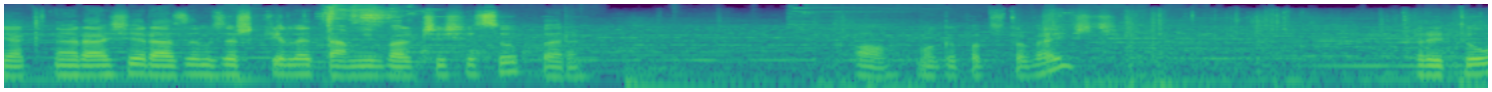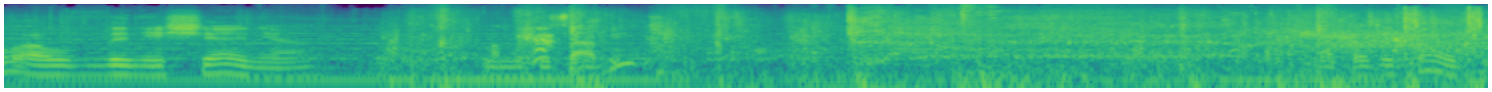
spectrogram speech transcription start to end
Jak na razie razem ze szkieletami walczy się super. O, mogę pod to wejść? Rytuał wyniesienia. Mamy go zabić? Na to wychodzi.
